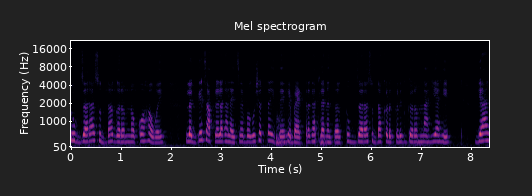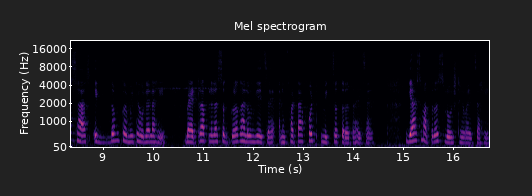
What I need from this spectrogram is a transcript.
तूप जरासुद्धा गरम नको हवंय. लगेच आपल्याला घालायचं आहे बघू शकता इथे हे बॅटर घातल्यानंतर तूप जरासुद्धा कडकडीत गरम नाही आहे. गॅस हा एकदम कमी ठेवलेला आहे. बॅटर आपल्याला सगळं घालून घ्यायचं आहे आणि फटाफट मिक्स करत राहायचं आहे गॅस मात्र स्लोच ठेवायचा आहे.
